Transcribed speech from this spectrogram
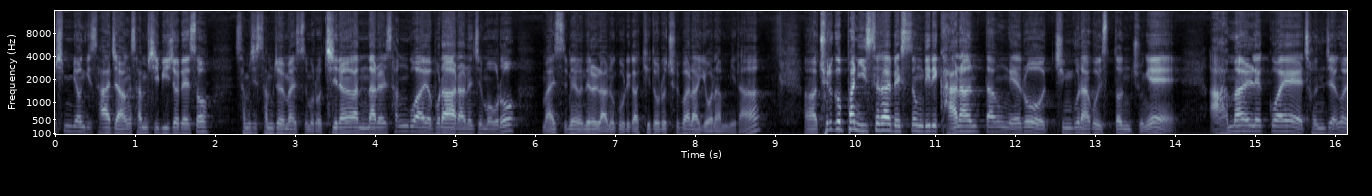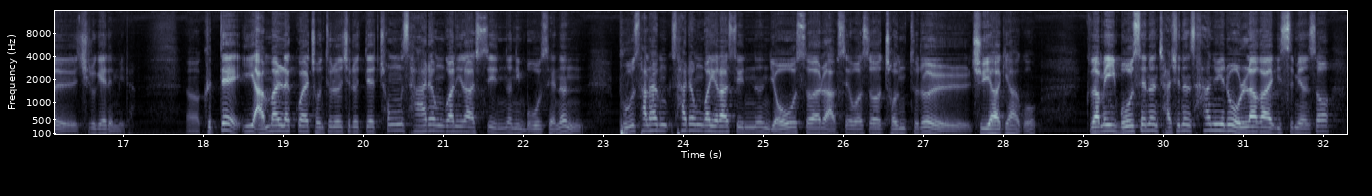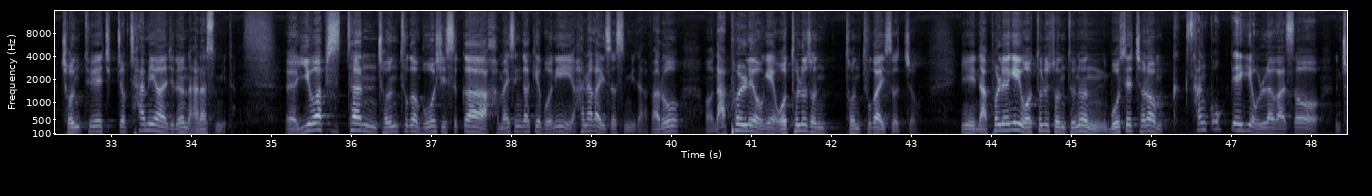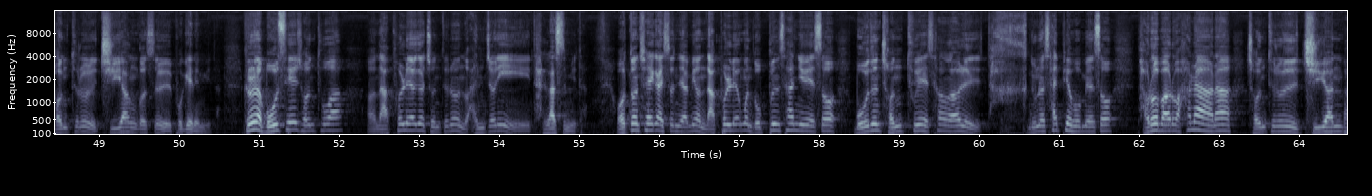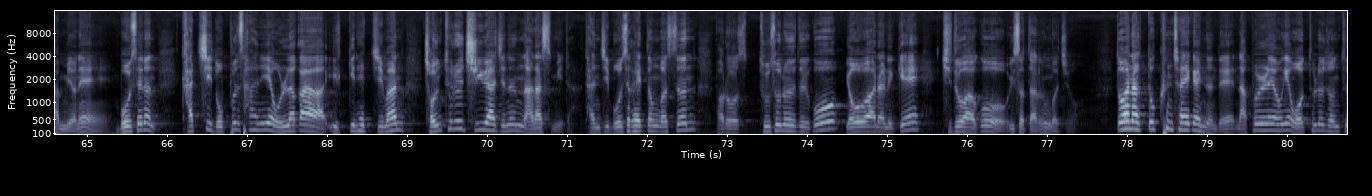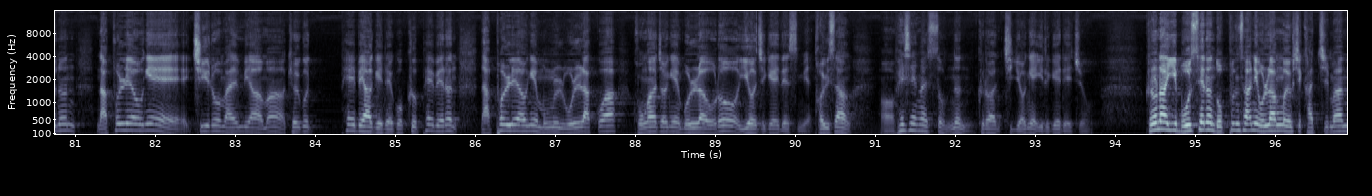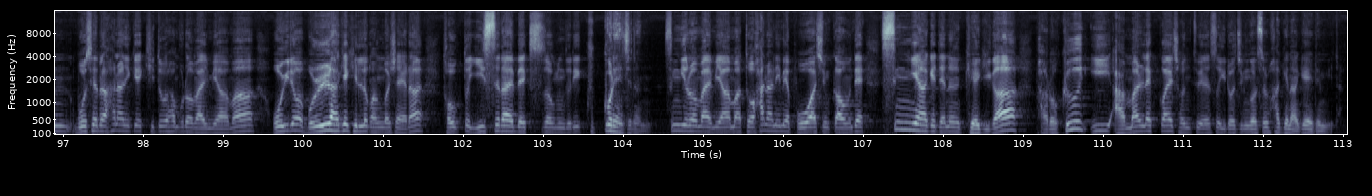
신명기 4장 32절에서 33절 말씀으로 지나간 날을 상고하여 보라라는 제목으로 말씀의 은혜를 나누고 우리가 기도로 출발하기 원합니다. 아, 출급한 이스라엘 백성들이 가나안 땅으로 진군하고 있었던 중에 아말렉과의 전쟁을 치르게 됩니다. 어, 그때 이 아말렉과의 전투를 치를 때 총사령관이라 할 수 있는 이 모세는 부사령관이라 할 수 있는 여호수아를 앞세워서 전투를 주의하게 하고 그 다음에 이 모세는 자신은 산 위로 올라가 있으면서 전투에 직접 참여하지는 않았습니다. 예, 이와 비슷한 전투가 무엇이 있을까 가만히 생각해 보니 하나가 있었습니다. 바로 어, 나폴레옹의 워털루 전, 전투가 있었죠. 이 나폴레옹의 워털루 전투는 모세처럼 산 꼭대기에 올라가서 전투를 지휘한 것을 보게 됩니다. 그러나 모세의 전투와 어, 나폴레옹의 전투는 완전히 달랐습니다. 어떤 차이가 있었냐면 나폴레옹은 높은 산 위에서 모든 전투의 상황을 다 눈을 살펴보면서 바로 바로 하나하나 전투를 지휘한 반면에 모세는 같이 높은 산 위에 올라가 있긴 했지만 전투를 지휘하지는 않았습니다. 단지 모세가 했던 것은 바로 두 손을 들고 여호와 하나님께 기도하고 있었다는 거죠. 또 하나 또 큰 차이가 있는데 나폴레옹의 워털루 전투는 나폴레옹의 지휘로 말미암아 결국 패배하게 되고 그 패배는 나폴레옹의 몰락과 공화정의 몰락으로 이어지게 됐습니다. 더 이상 어, 회생할 수 없는 그러한 지경에 이르게 되죠. 그러나 이 모세는 높은 산이 올라간 것 역시 같지만 모세는 하나님께 기도함으로 말미암아 오히려 몰락의 길로 간 것이 아니라 더욱더 이스라엘 백성들이 굳건해지는 승리로 말미암아 더 하나님의 보호하심 가운데 승리하게 되는 계기가 바로 그 이 아말렉과의 전투에서 이루어진 것을 확인하게 됩니다.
